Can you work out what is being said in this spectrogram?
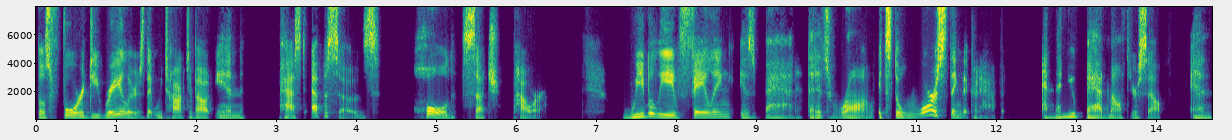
those four derailers that we talked about in past episodes, hold such power. We believe failing is bad, that it's wrong. It's the worst thing that could happen. And then you badmouth yourself. And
